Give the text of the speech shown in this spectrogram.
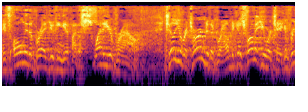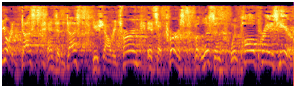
It's only the bread you can get by the sweat of your brow. Till you return to the ground, because from it you were taken, for you are dust, and to dust you shall return. It's a curse. But listen, when Paul prays here,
